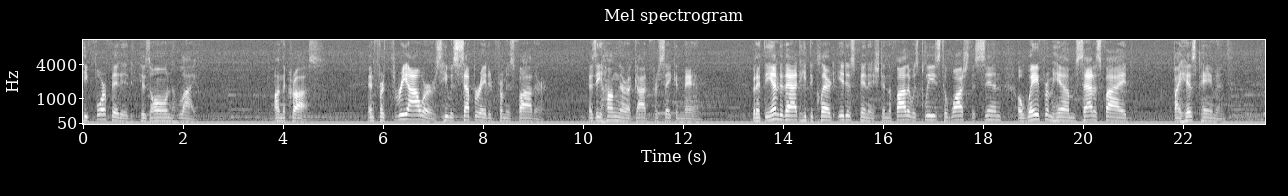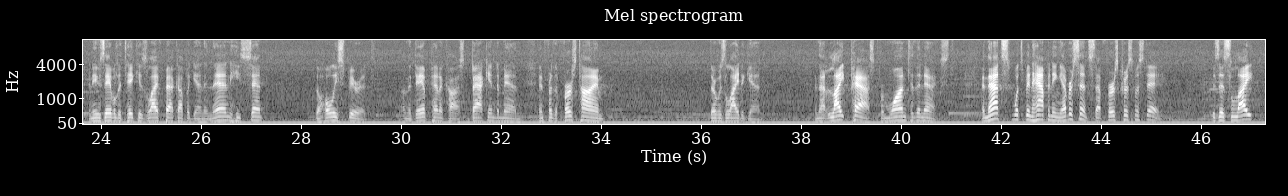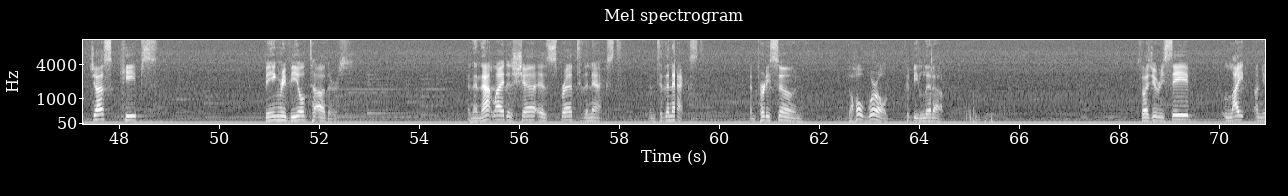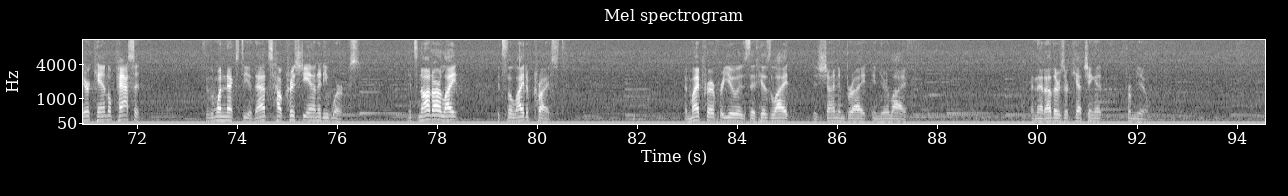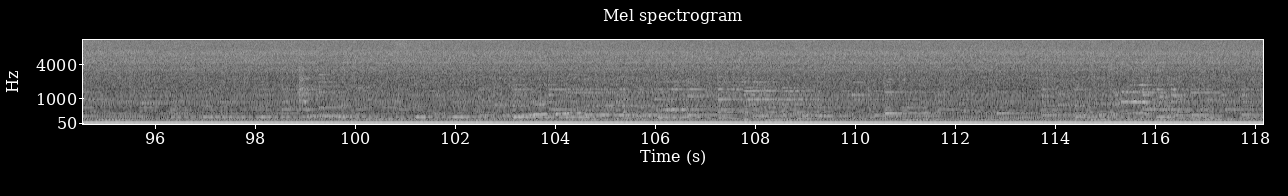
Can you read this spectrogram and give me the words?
He forfeited his own life on the cross. And for three hours, he was separated from his Father as he hung there, a God forsaken man. But at the end of that, he declared, It is finished. And the Father was pleased to wash the sin away from him, satisfied by his payment. And he was able to take his life back up again. And then he sent the Holy Spirit on the day of Pentecost back into men. And for the first time, there was light again. And that light passed from one to the next. And that's what's been happening ever since that first Christmas day. Is this light just keeps being revealed to others. And then that light is shed, is spread to the next and to the next. And pretty soon the whole world could be lit up. So as you receive light on your candle, pass it to the one next to you. That's how Christianity works. It's not our light, it's the light of Christ. And my prayer for you is that His light is shining bright in your life and that others are catching it from you.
